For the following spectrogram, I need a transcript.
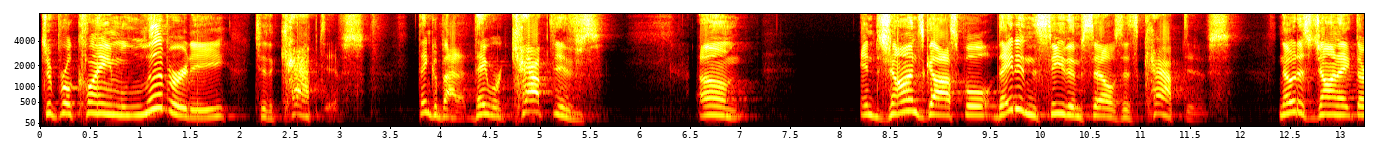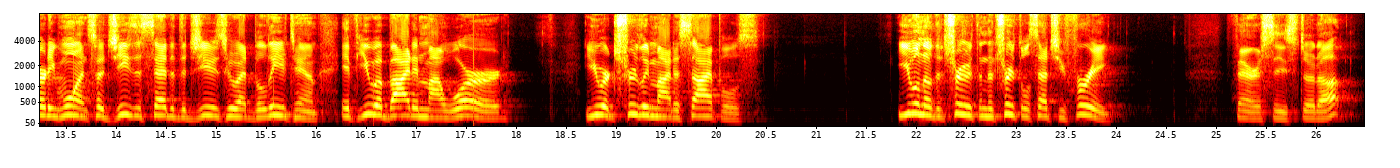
to proclaim liberty to the captives. Think about it. They were captives. Um, in John's gospel, they didn't see themselves as captives. Notice John 8 31. So Jesus said to the Jews who had believed him, If you abide in my word, you are truly my disciples. You will know the truth, and the truth will set you free. Pharisees stood up,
